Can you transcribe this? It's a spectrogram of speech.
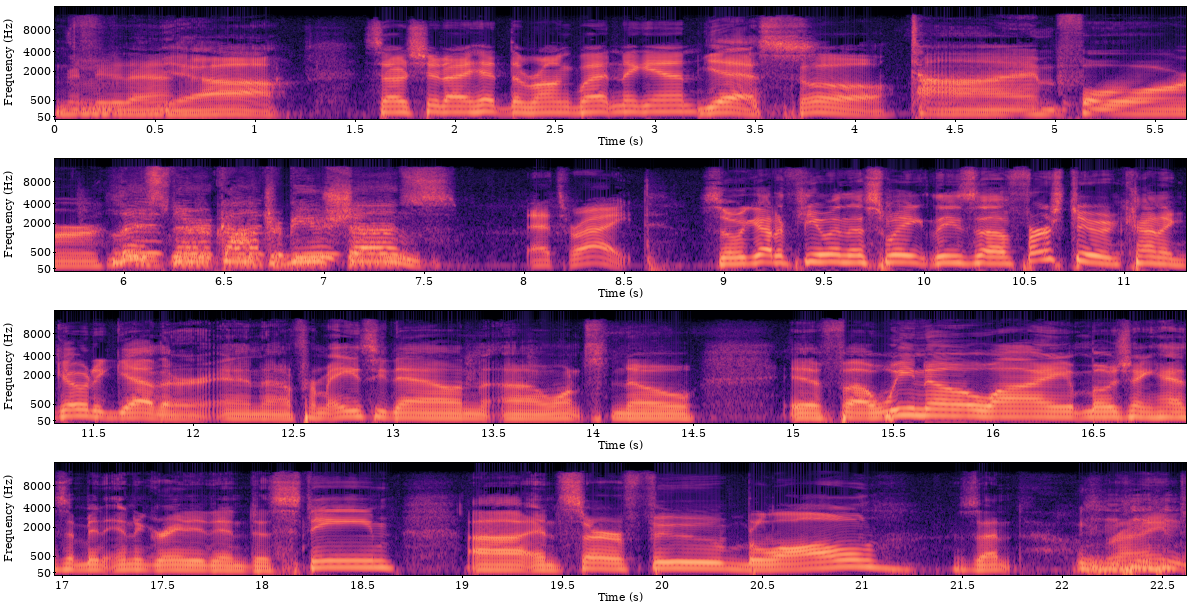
We're gonna do that. Yeah. So should I hit the wrong button again? Yes. Cool. Time for listener contributions. That's right. So we got a few in this week. These uh, first two kind of go together. And uh, from AZ Down uh, wants to know if uh, we know why Mojang hasn't been integrated into Steam uh, and Sir Fu Blal. Is that right?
